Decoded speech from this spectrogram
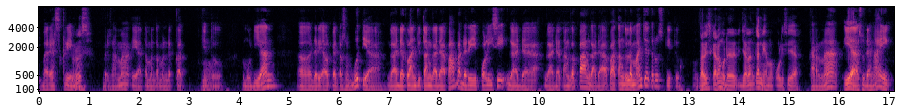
Bareskrim. Terus? bersama ya teman-teman dekat gitu. Kemudian eh, dari LP tersebut ya nggak ada kelanjutan, nggak ada apa-apa dari polisi, nggak ada nggak ada tanggapan, nggak ada apa, tenggelam aja terus gitu. Tapi sekarang udah dijalankan ya sama polisi ya? Karena iya sudah naik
